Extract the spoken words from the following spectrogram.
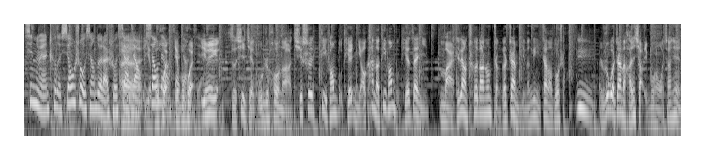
新能源车的销售相对来说下降，呃、也不会销量，也不会下降一些？，因为仔细解读之后呢，其实地方补贴，你要看到地方补贴在你买这辆车当中整个占比能给你占到多少。嗯如果占的很小一部分，我相信，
